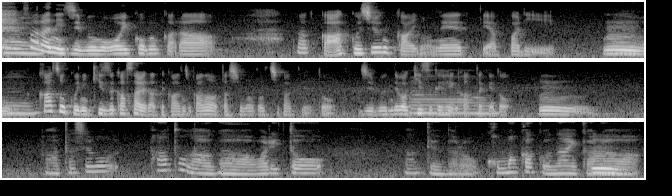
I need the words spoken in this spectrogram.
うん。さらに自分を追い込むからなんか悪循環よねってやっぱり、うん。うんうん。家族に気づかされたって感じかな私はどっちかっていうと。自分では気づけへんかったけど。うん。私もパートナーが割となんて言うんだろう細かくないから、うん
